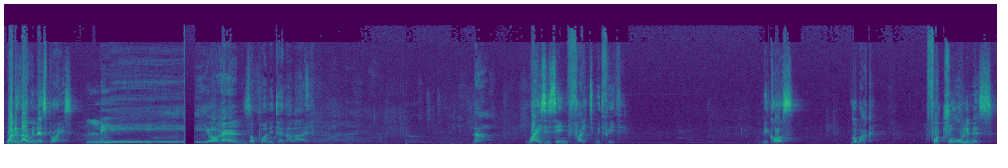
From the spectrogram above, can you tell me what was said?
What is that winner's prize? Lay your hands upon eternal life. Now, why is he saying fight with faith? Because, go back. For true holiness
